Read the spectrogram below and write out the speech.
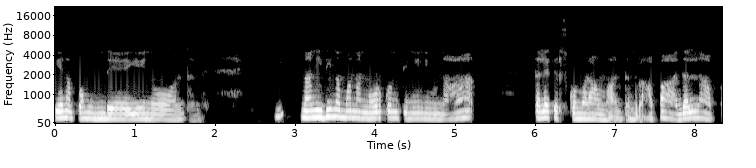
ಏನಪ್ಪ ಮುಂದೆ, ಏನು? ಅಂತಂದೆ. ನಾನು ಇದೀನಮ್ಮ, ನಾನು ನೋಡ್ಕೊತೀನಿ ನಿಮ್ಮನ್ನ ತಲೆ ಕೆಡ್ಸ್ಕೊಂಬೇಡ ಅಮ್ಮ ಅಂತಂದ್ರು. ಅಪ್ಪ, ಅದಲ್ಲ ಅಪ್ಪ,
